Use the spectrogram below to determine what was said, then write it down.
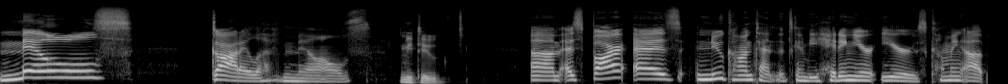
Mills. God, I love Mills. Me too. Um, as far as new content that's going to be hitting your ears coming up,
